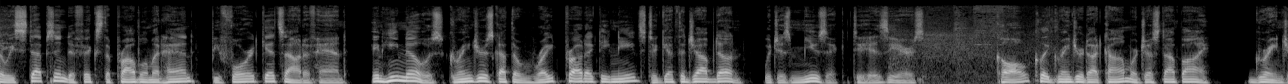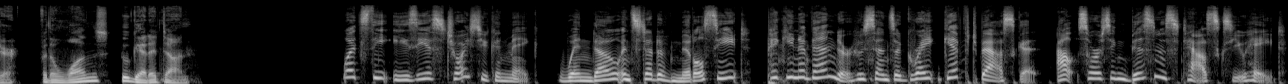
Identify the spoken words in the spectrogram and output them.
So he steps in to fix the problem at hand before it gets out of hand. And he knows Grainger's got the right product he needs to get the job done, which is music to his ears. Call, clickgrainger.com, or just stop by. Granger, for the ones who get it done. What's the easiest choice you can make? Window instead of middle seat? Picking a vendor who sends a great gift basket? Outsourcing business tasks you hate?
